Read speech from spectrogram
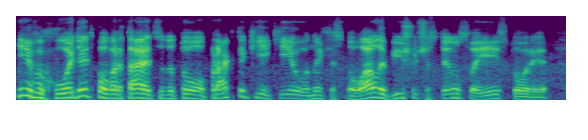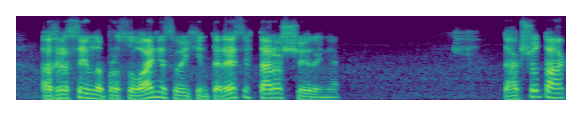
і виходять, повертаються до того практики, які у них існували більшу частину своєї історії: агресивне просування своїх інтересів та розширення. Так що так.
